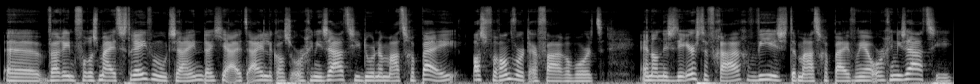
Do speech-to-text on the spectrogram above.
eh, waarin volgens mij het streven moet zijn dat je uiteindelijk als organisatie door de maatschappij als verantwoord ervaren wordt. En dan is de eerste vraag: wie is de maatschappij van jouw organisatie?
